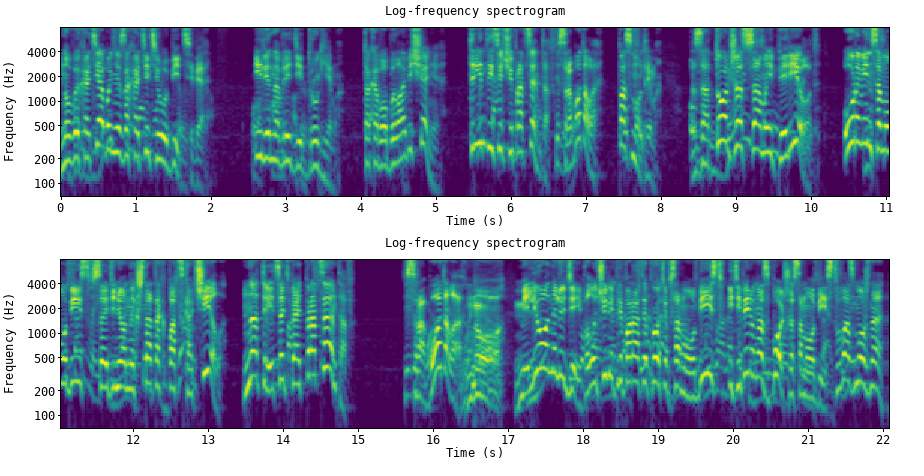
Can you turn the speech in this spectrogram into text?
но вы хотя бы не захотите убить себя. Или навредить другим. Таково было обещание. Три тысячи процентов. Сработало? Посмотрим. За тот же самый период Уровень самоубийств в Соединенных Штатах подскочил на 35%. Сработало? Ну, миллионы людей получили препараты против самоубийств, и теперь у нас больше самоубийств. Возможно,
